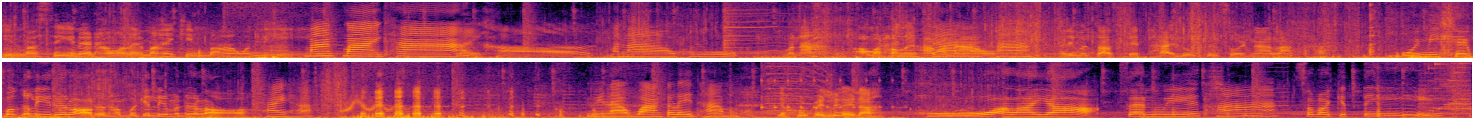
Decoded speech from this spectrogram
กินมาซิไหนทำอะไรมาให้กินบ้างวันนี้มากมายค่ะ ไหนคะมะนาวค่ะลูกมันอะเอามาทำอะไรคะจมะนาวคะอันนี้มาจัดเซตถ่ายรูปสวยๆน่ารักค่ะ อุ้ยมีเค้กเบเกอรี่ด้วยเหรอ เธอทำเบเกอรี่มาด้วยเหรอ ใช่ค่ะ เวลาว่างก็เลยทอย่าพูดไปเรื่อยนะ โห อะไรอะแซนด์วิชำค่ะ สปาเกตตี้ โห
